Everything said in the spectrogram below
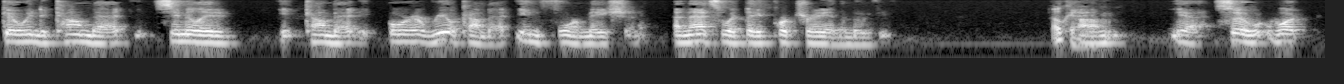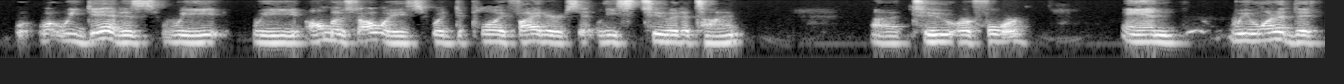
go into combat, simulated combat, or real combat in formation, and that's what they portray in the movie. Okay. Um, yeah. So what what we did is we we almost always would deploy fighters at least two at a time, uh, two or four, and we wanted the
